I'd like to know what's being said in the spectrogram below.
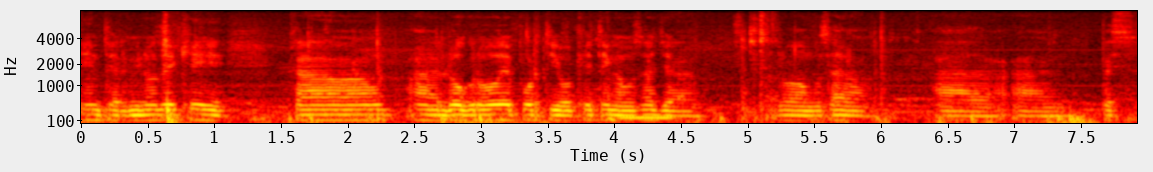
en términos de que cada logro deportivo que tengamos allá lo vamos a, pues,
